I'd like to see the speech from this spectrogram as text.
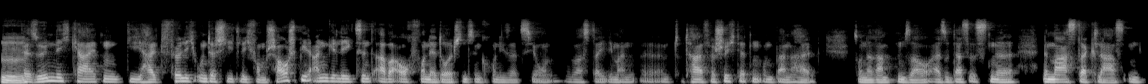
mhm. Persönlichkeiten, die halt völlig unterschiedlich vom Schauspiel angelegt sind, aber auch von der deutschen Synchronisation. Du hast da jemanden äh, total verschüchterten und dann halt so eine Rampensau. Also das ist eine, eine Masterclass im,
